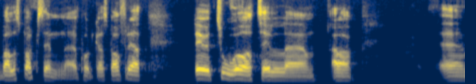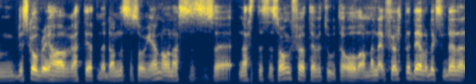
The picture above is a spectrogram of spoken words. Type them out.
Ballespark sin eh, podkast, bare fordi at det er jo to år til eh, Eller um, Discovery har rettighetene denne sesongen og neste, neste, sesong før TV2 tar over. Men jeg følte det var liksom det,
